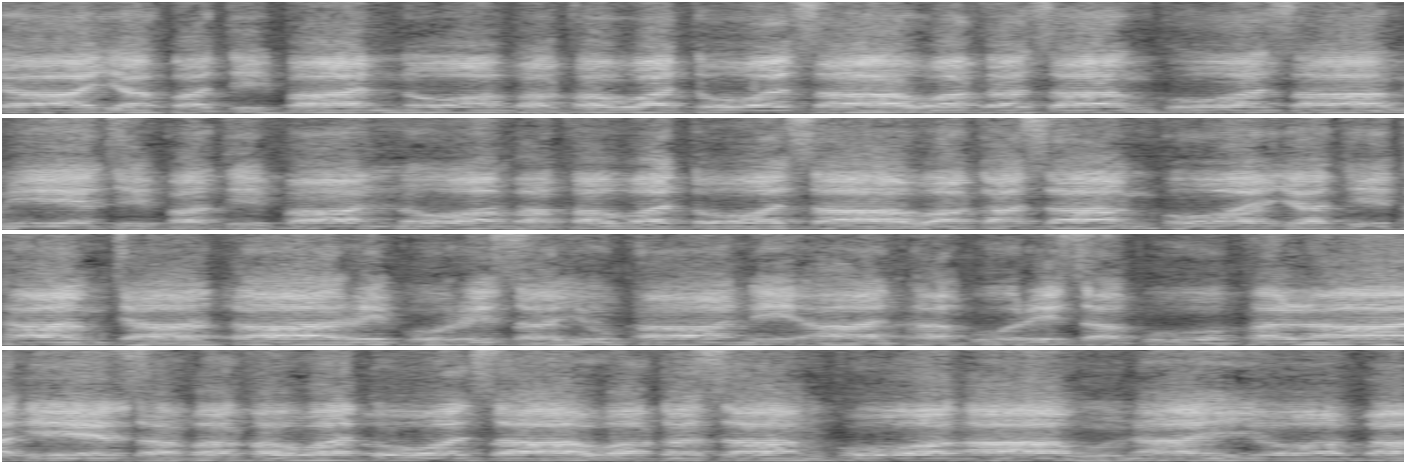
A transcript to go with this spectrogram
ยายาปฏิปันโนภะคะวะโตสาวกสังโฆสามีจิปฏิปปันโนภะคะวะโตสาวกสังโฆยติทางจัตตาริปุริสยุคานิอัตถปุริสปุคลาเอสัพพะวะโตสาวกสังโฆอาหุนายโยปา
